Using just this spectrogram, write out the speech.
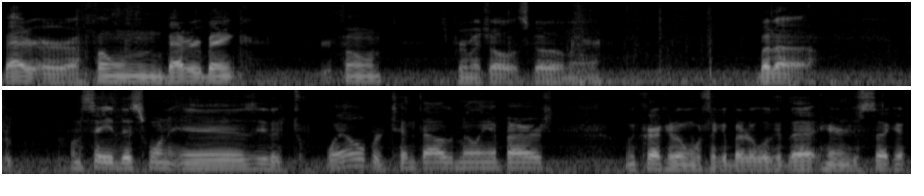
battery or a phone battery bank your phone. It's pretty much all it's got on there. But uh, I want to say this one is either 12 or 10,000 milliamp hours. When we crack it on, we'll take a better look at that here in just a second.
